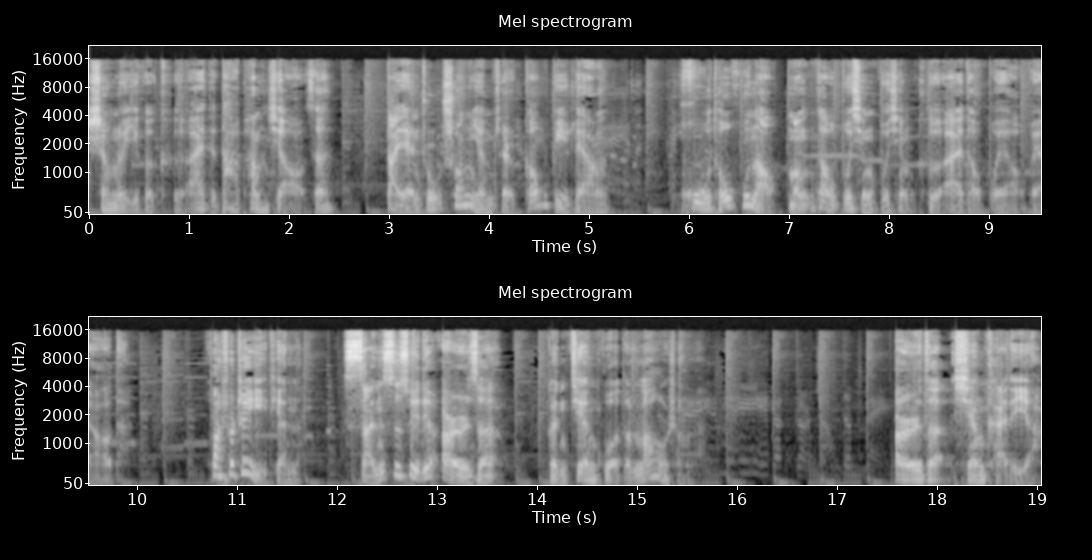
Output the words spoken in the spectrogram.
生了一个可爱的大胖小子，大眼珠，双眼皮，高鼻梁，虎头虎脑，萌到不行不行，可爱到不要不要的。话说这一天呢，三四岁的儿子跟建国都唠上了。儿子先开的牙，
